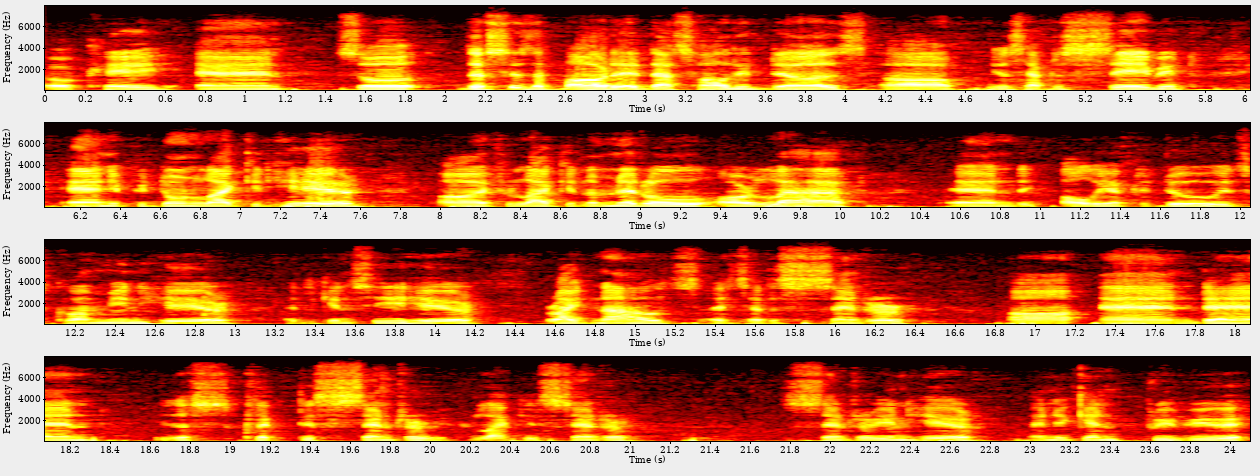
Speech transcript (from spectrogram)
Okay and so this is about it. That's all it does. Uh, you just have to save it. And if you don't like it here uh, if you like it in the middle or left and all you have to do is come in here as you can see here. Right now it's, it's at the center. Uh, and then you just click this center if you like it center center in here and you can preview it.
